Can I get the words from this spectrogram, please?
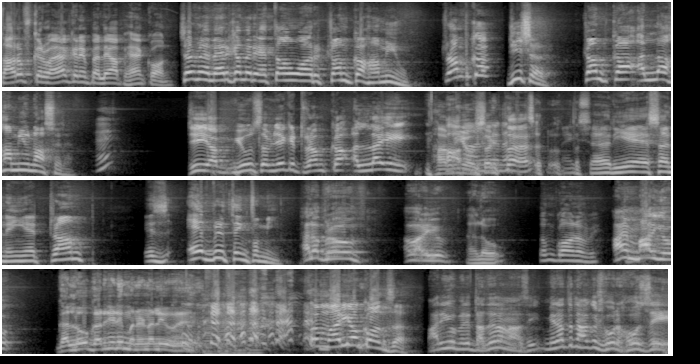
تعارف کروایا کریں پہلے آپ ہیں کون؟ سر میں امریکہ میں رہتا ہوں اور ٹرمپ کا حامی ہوں۔ ٹرمپ کا؟ جی سر ٹرمپ کا اللہ حامی و ناصر ہے۔ جی آپ یوں سمجھے کہ ٹرمپ کا اللہ ہی حامی ہو سکتا ہے۔ سر یہ ایسا نہیں ہے۔ Trump is everything for me hello bro how are you hello تم کون ہو بھائی آئی ایم ماریو گلو گھر جڑے منن والے ہوئے۔ تو ماریو کون سا Mario ਮੇਰੇ ਦਾਦੇ ਦਾ ਨਾਂ ਸੀ ਮੇਰਾ ਤਾਂ ਨਾਂ ਕੁਝ ਹੋਰ Jose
